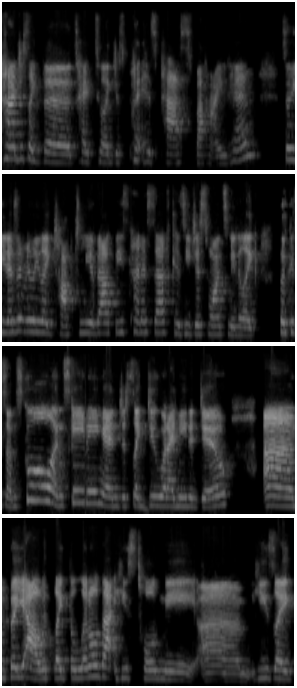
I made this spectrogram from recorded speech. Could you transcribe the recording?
kind of just like the type to like just put his past behind him. So he doesn't really like talk to me about these kind of stuff because he just wants me to like focus on school and skating and just like do what I need to do. Um, but yeah, with like the little that he's told me, um, he's like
